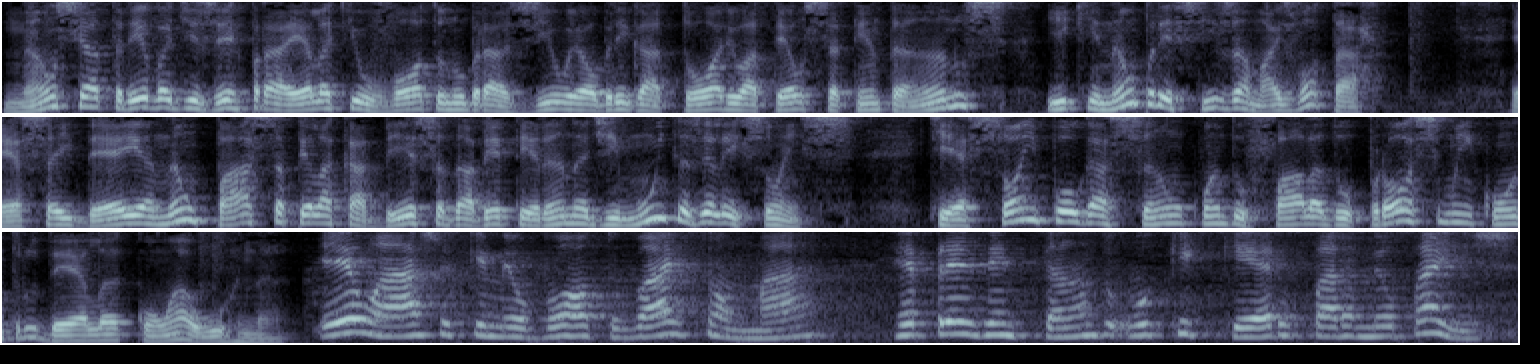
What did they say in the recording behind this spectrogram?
Não se atreva a dizer para ela que o voto no Brasil é obrigatório até os 70 anos e que não precisa mais votar. Essa ideia não passa pela cabeça da veterana de muitas eleições que é só empolgação quando fala do próximo encontro dela com a urna. Eu acho que meu voto vai somar representando o que quero para o meu país.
